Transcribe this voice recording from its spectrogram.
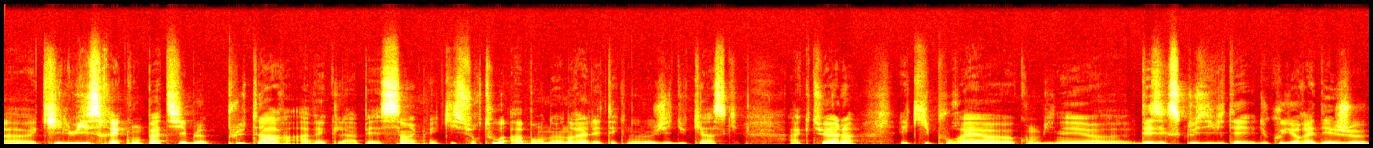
euh, qui lui serait compatible plus tard avec la PS5, mais qui surtout abandonnerait les technologies du casque actuel et qui pourrait combiner des exclusivités. Du coup, il y aurait des jeux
